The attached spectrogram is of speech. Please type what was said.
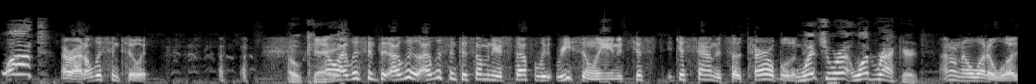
What? All right, I'll listen to it. Okay. No, I listened to I, li- I listened to some of their stuff li- recently, and it just it just sounded so terrible to me. Which re- what record? I don't know what it was.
